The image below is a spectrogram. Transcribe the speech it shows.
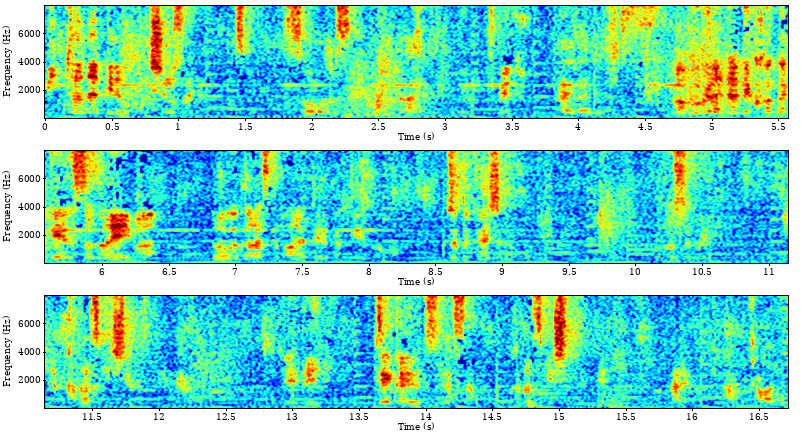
見ただけで分かる白さになってますけど。そうですね。はい。大丈夫。はい大丈夫です。まあ僕らなんでこんだけ外で今動画撮らせてもらってるかっていうとちょっと会社の方にものすごいみんな片付けしてるんででで前回映ってたスタッフも片付けしてるんで彼が代わりに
